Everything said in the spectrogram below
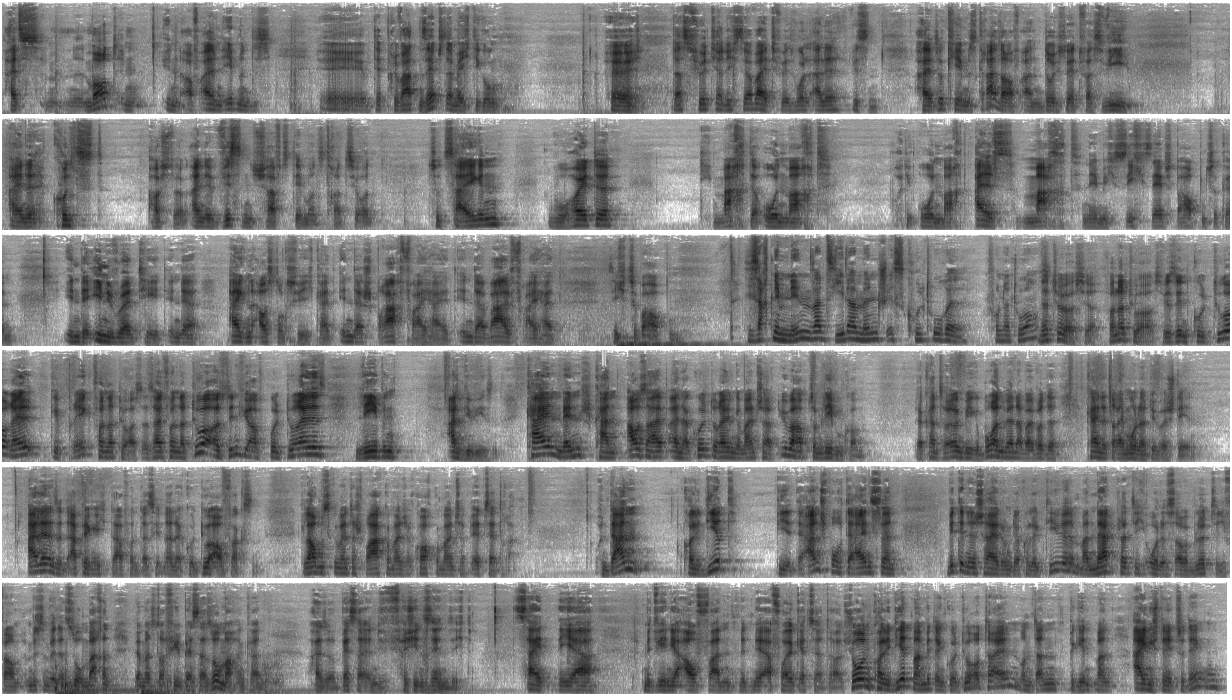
als äh, Mord in, in, auf allen Ebenen des, äh, der privaten Selbstermächtigung, äh, das führt ja nicht sehr weit, wie es wohl alle wissen. Also käme es gerade darauf an, durch so etwas wie eine Kunstausstellung, eine Wissenschaftsdemonstration zu zeigen, wo heute die Macht der Ohnmacht oder die Ohnmacht als Macht, nämlich sich selbst behaupten zu können, in der Individualität, in der eigenen Ausdrucksfähigkeit, in der Sprachfreiheit, in der Wahlfreiheit sich zu behaupten. Sie sagten im Nebensatz, jeder Mensch ist kulturell. Von Natur aus? Natur aus, ja. Von Natur aus. Wir sind kulturell geprägt von Natur aus. Das heißt, von Natur aus sind wir auf kulturelles Leben angewiesen. Kein Mensch kann außerhalb einer kulturellen Gemeinschaft überhaupt zum Leben kommen. Er kann zwar irgendwie geboren werden, aber er würde keine drei Monate überstehen. Alle sind abhängig davon, dass sie in einer Kultur aufwachsen. Glaubensgemeinschaft, Sprachgemeinschaft, Kochgemeinschaft etc. Und dann kollidiert der Anspruch der Einzelnen mit den Entscheidungen der Kollektive. Man merkt plötzlich, oh, das ist aber blödsinnig, warum müssen wir das so machen, wenn man es doch viel besser so machen kann. Also besser in verschiedensten Hinsicht. Zeitnäher, mit weniger Aufwand, mit mehr Erfolg etc. Schon kollidiert man mit den Kultururteilen und dann beginnt man eigenständig zu denken.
